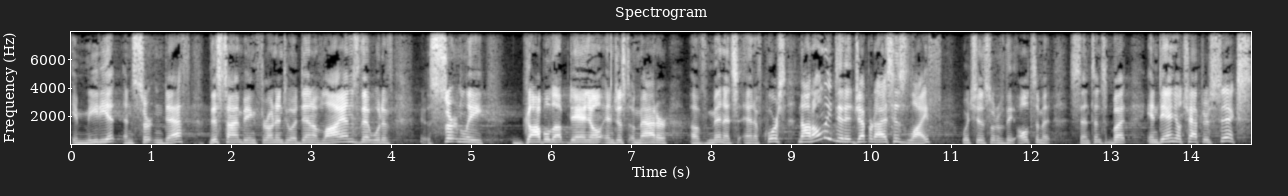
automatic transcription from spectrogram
immediate and certain death, this time being thrown into a den of lions that would have certainly gobbled up Daniel in just a matter of minutes. And of course, not only did it jeopardize his life, which is sort of the ultimate sentence, but in Daniel chapter 6,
